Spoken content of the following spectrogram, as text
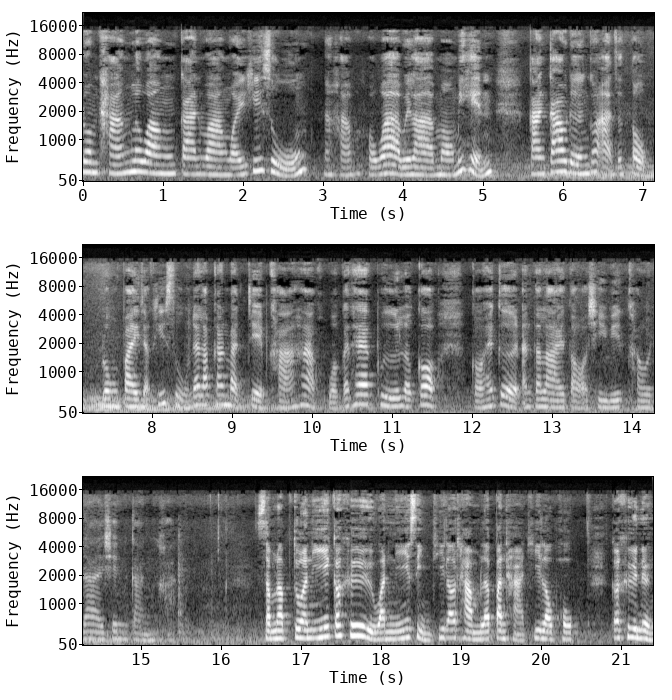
รวมทั้งระวังการวางไว้ที่สูงนะคะ เพราะว่าเวลามองไม่เห็นการก้าวเดินก็อาจจะตกลงไปจากที่สูงได้รับการบาดเจ็บขาหักหัวกระแทกพื้น แล้วก็ก่อให้เกิดอันตรายต่อชีวิตเขาได้เช่นกันค่ะสำหรับตัวนี้ก็คือวันนี้สิ่งที่เราทำและปัญหาที่เราพบ ก็คือหนึ่ง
